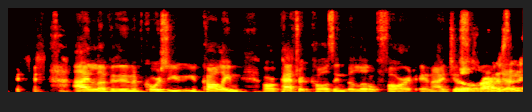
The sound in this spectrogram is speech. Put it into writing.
I love it, and of course, you you call him or Patrick calls him the little fart, and I just fart, honestly, yeah.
